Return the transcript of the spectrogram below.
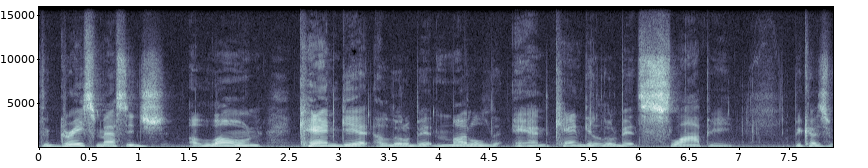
the grace message alone can get a little bit muddled and can get a little bit sloppy because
